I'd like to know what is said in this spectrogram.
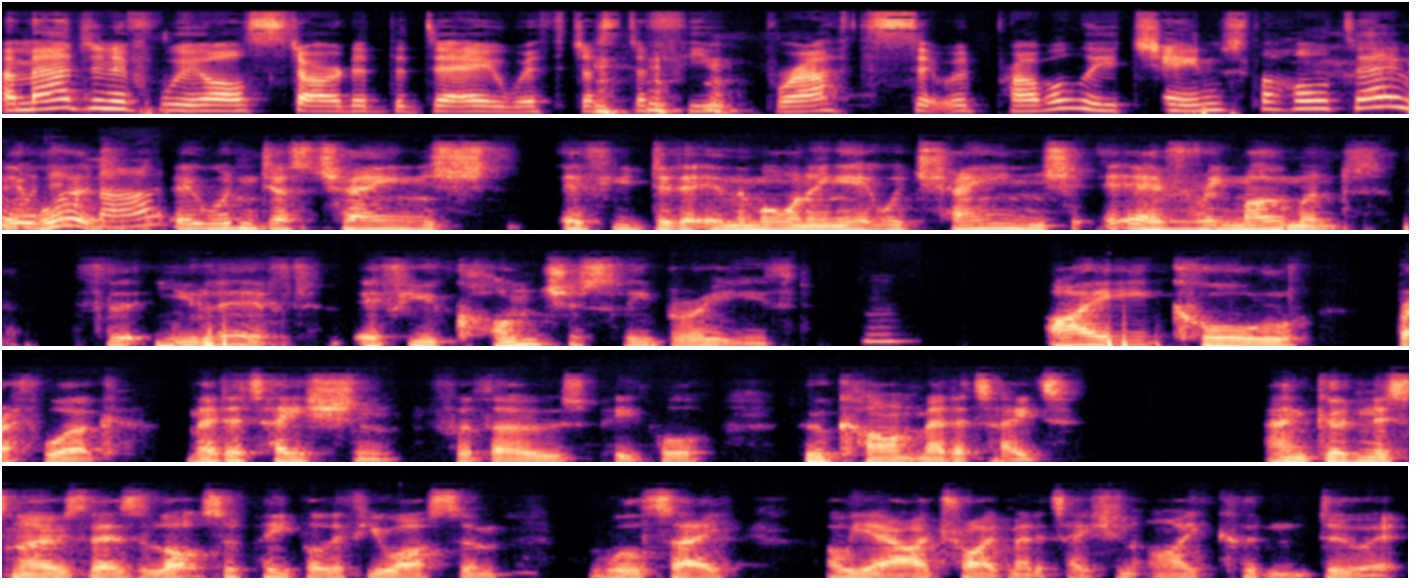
imagine if we all started the day with just a few breaths, it would probably change the whole day. Would it would. It, not? it wouldn't just change if you did it in the morning, it would change every moment that you lived if you consciously breathed. Mm-hmm. I call breath work meditation for those people who can't meditate. And goodness knows there's lots of people, if you ask them, will say, "Oh yeah, I tried meditation, I couldn't do it.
